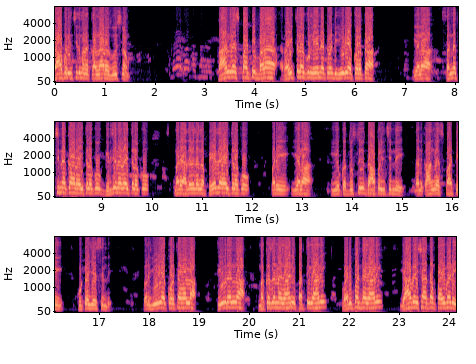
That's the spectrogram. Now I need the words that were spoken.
దాపురించింది మనం కల్లారా చూసినాం. కాంగ్రెస్ పార్టీ బడా రైతులకు లేనటువంటి యూరియా కొరత ఇలా సన్న చిన్నకారు రైతులకు గిరిజన రైతులకు మరి అదేవిధంగా పేద రైతులకు మరి ఇలా ఈ యొక్క దుస్థితి దాపురించింది దాన్ని కాంగ్రెస్ పార్టీ కుట్ర చేసింది. ఇవాళ యూరియా కొరత వల్ల తీవ్రంగా మొక్కజొన్న కానీ పత్తి కానీ వరి పంట కానీ యాభై శాతం పైబడి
